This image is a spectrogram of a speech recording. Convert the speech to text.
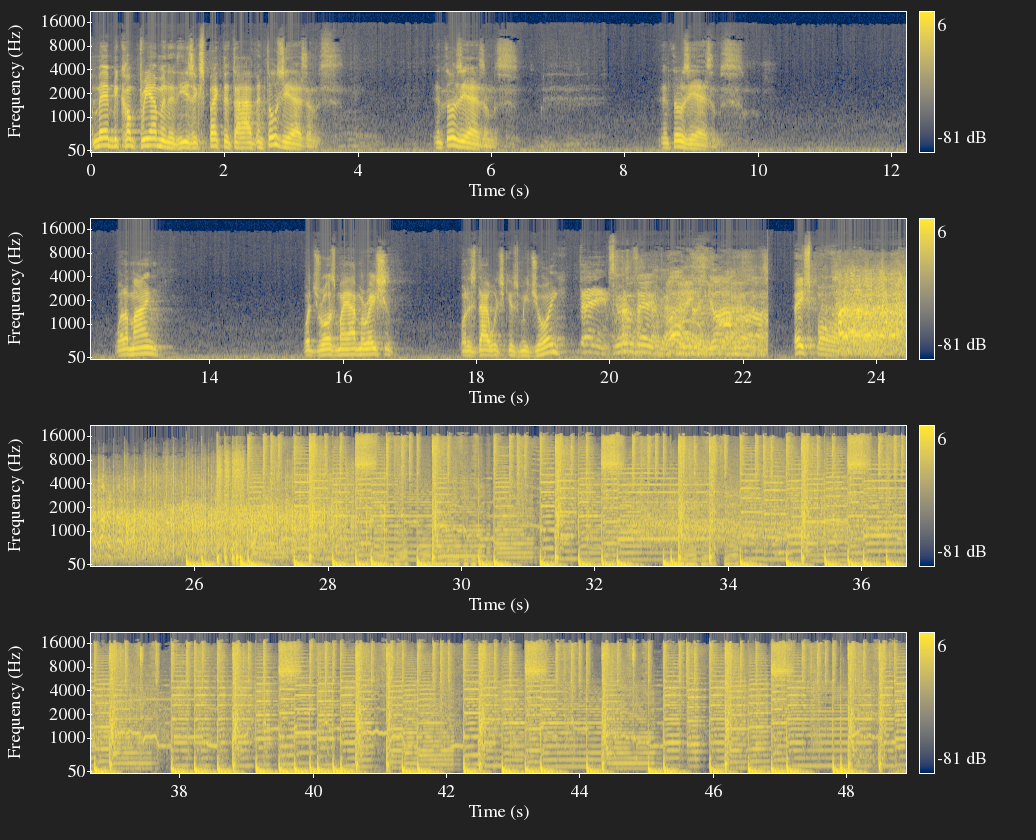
A man become preeminent, he is expected to have enthusiasms. Enthusiasms. Enthusiasms. What are mine? What draws my admiration? What is that which gives me joy? James. Music. Baseball.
